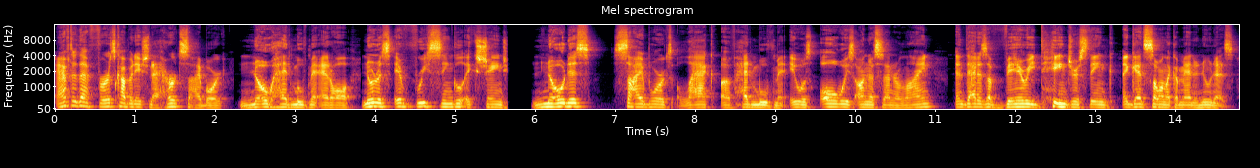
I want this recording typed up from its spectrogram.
After that first combination that hurt Cyborg, no head movement at all. Notice every single exchange. Notice Cyborg's lack of head movement. It was always on the center line, and that is a very dangerous thing against someone like Amanda Nunes,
